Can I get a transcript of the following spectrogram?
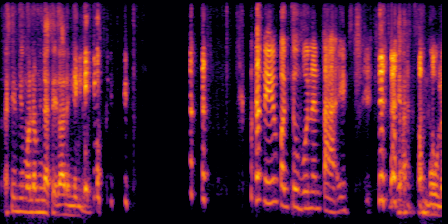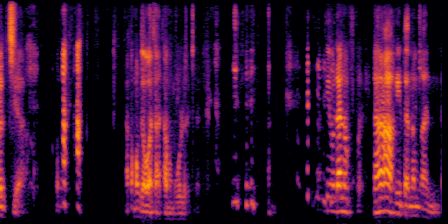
Kasi hindi mo alam na sa ilalim ng lupa. Ano yung pagtubo ng tae? Kaya ang bulat siya. Ako magawa sa tambulat siya. Hindi wala nang nakakita naman.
